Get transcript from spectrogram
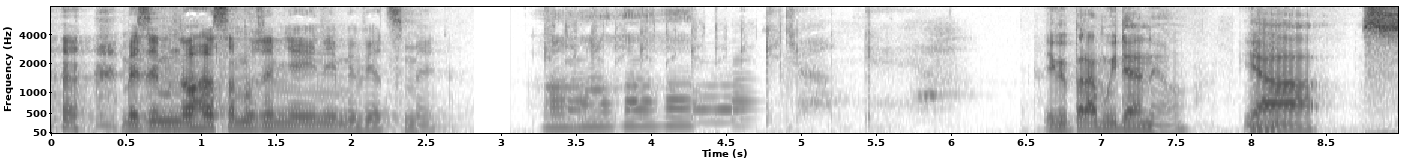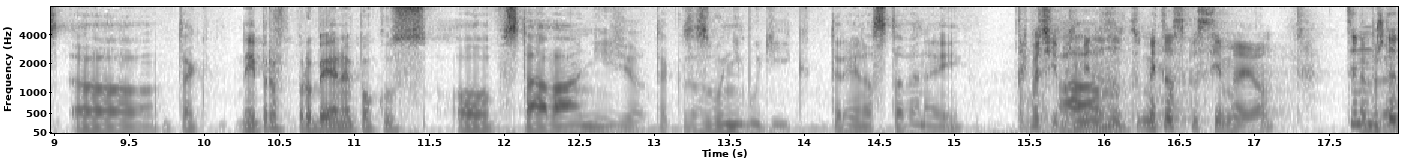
Mezi mnoha samozřejmě jinými věcmi. Jak vypadá můj den, jo? Já s, uh, tak nejprve proběhne pokus o vstávání, že jo? Tak zazvoní budík, který je nastavený. Tak počkej, A- my, to, my to zkusíme, jo? Dobře.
